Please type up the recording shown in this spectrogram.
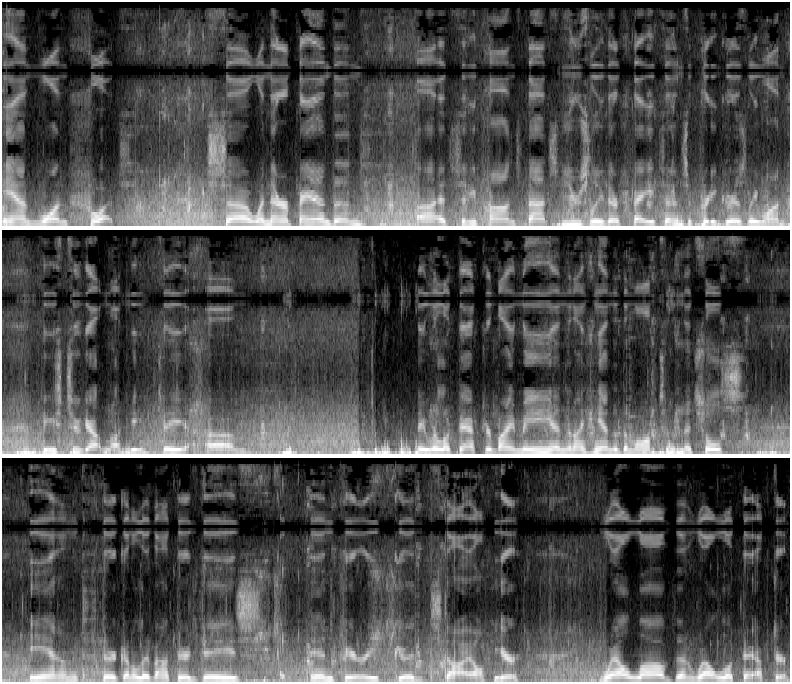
and one foot. So when they're abandoned uh, at city ponds, that's usually their fate, and it's a pretty grisly one. These two got lucky. They um, they were looked after by me, and then I handed them off to the Mitchells, and they're going to live out their days in very good style here. Well loved and well looked after.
